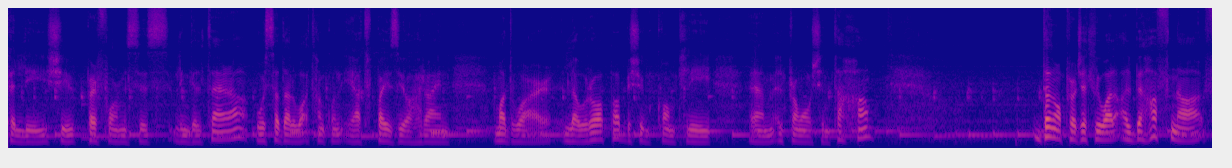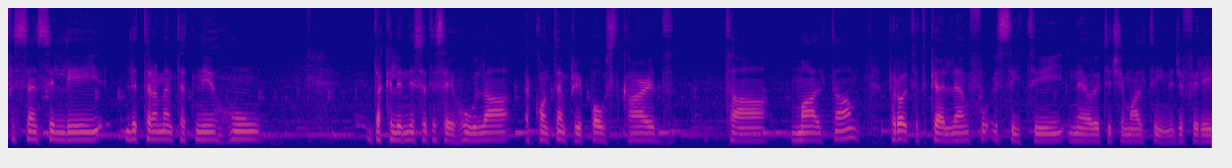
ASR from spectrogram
kelli xi performances l-Ingilterra u issa dalwaqt ħa nkun qiegħed f'pajjiżi oħrajn madwar l-Ewropa biex inkompli l-promotion tagħha. Dan huwa proġett li huwa għal qalbi ħafna fis-sens illi litteralment qed nieħu dak li n-nies qed isejħulha a contemporary postcard ta' Malta, però li titkellem fuq is-siti Neolitiċi Maltin, jiġifieri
